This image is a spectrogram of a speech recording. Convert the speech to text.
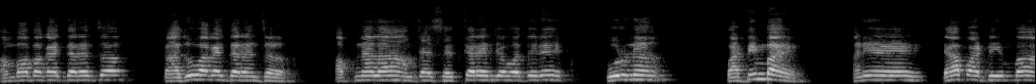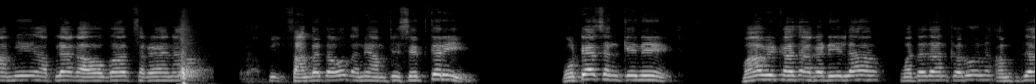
आंबा बागायतदारांचं काजू बागायतदारांचं आपणाला आमच्या शेतकऱ्यांच्या वतीने पूर्ण पाठिंबा आहे. आणि त्या पाठिंबा आम्ही आपल्या गावोगावात सगळ्यांना सांगत आहोत आणि आमचे शेतकरी मोठ्या संख्येने महाविकास आघाडीला मतदान करून आमचा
